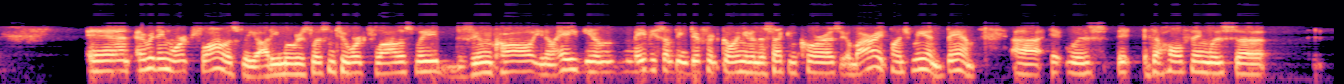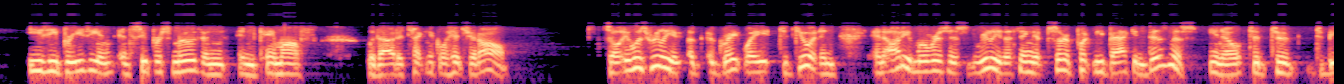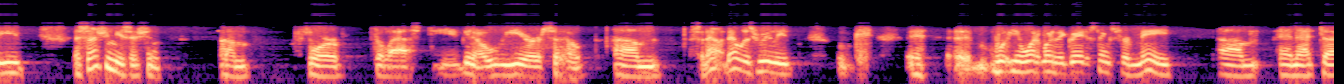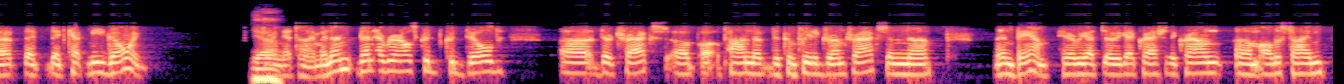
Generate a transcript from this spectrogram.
and everything worked flawlessly. Audiomovers LISTENTO worked flawlessly. The Zoom call, you know, hey, you know, maybe something different going into the second chorus. All right, punch me in. Bam. Uh, it was it, the whole thing was uh, easy breezy and, and super smooth, and, and came off without a technical hitch at all. So it was really a, a, great way to do it, and and Audiomovers is really the thing that sort of put me back in business, you know, to to to be a session musician um, for the last you know year or so. Um, so that that was really uh, you know one one of the greatest things for me, um, and that uh, that that kept me going yeah. during that time. And then then everyone else could could build uh, their tracks uh, upon the, the completed drum tracks, and uh, then bam, here we got uh, we got Crash of the Crown um, all this time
